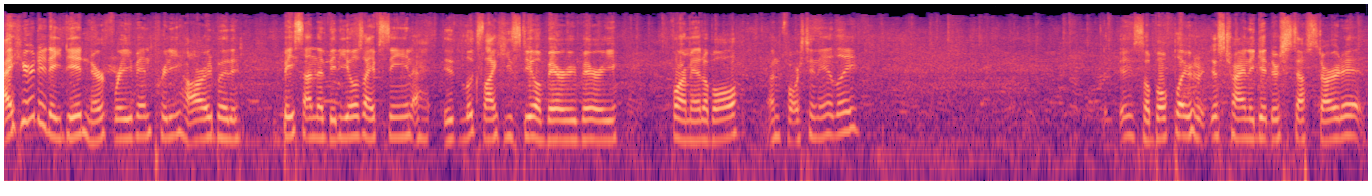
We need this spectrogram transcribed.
I hear that they did nerf Raven pretty hard, but based on the videos I've seen, it looks like he's still very, very formidable, unfortunately. So both players are just trying to get their stuff started,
